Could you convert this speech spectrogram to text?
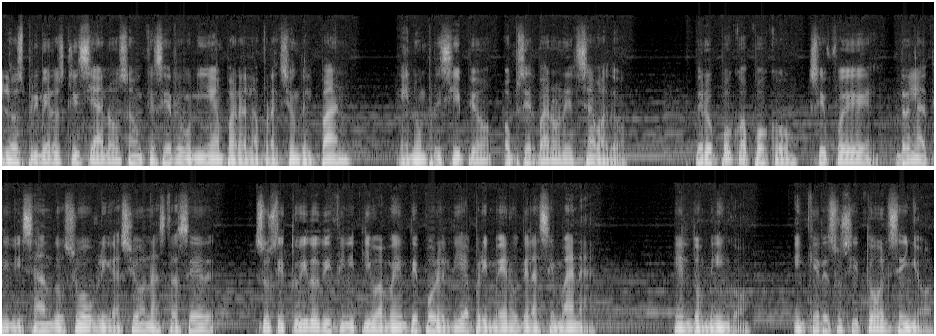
los primeros cristianos, aunque se reunían para la fracción del pan, en un principio observaron el sábado, pero poco a poco se fue relativizando su obligación hasta ser sustituido definitivamente por el día primero de la semana, el domingo, en que resucitó el Señor.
